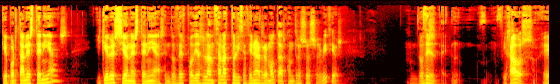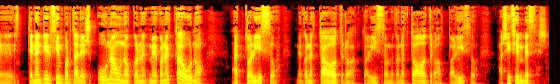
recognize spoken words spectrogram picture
qué portales tenías y qué versiones tenías. Entonces podías lanzar actualizaciones remotas contra esos servicios. Entonces, fijaos, eh, tenían que ir 100 portales uno a uno. Me conecto a uno, actualizo. Me conecto a otro, actualizo. Me conecto a otro, actualizo. Así 100 veces.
